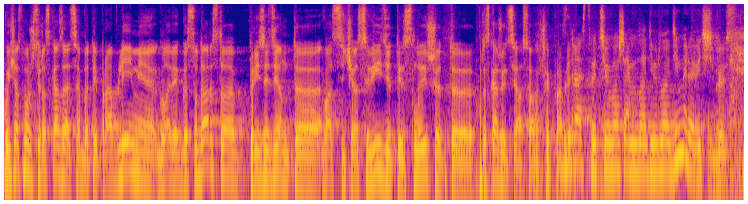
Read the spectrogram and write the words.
Вы сейчас можете рассказать об этой проблеме главе государства. Президент э, вас сейчас видит и слышит. Э, расскажите о вашей проблеме. Здравствуйте, уважаемый Владимир Владимирович. Здравствуйте.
